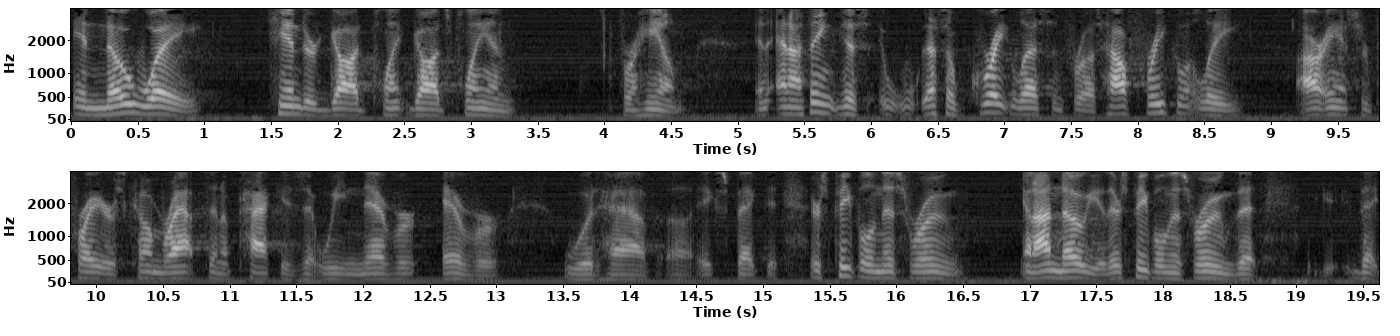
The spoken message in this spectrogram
in no way hindered God, God's plan for him. And, and I think just that's a great lesson for us how frequently our answered prayers come wrapped in a package that we never, ever would have uh, expected. There's people in this room, and I know you, there's people in this room that, that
